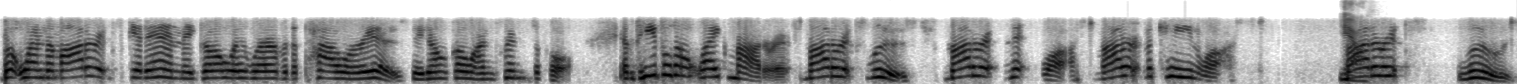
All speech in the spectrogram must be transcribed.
but when the moderates get in, they go wherever the power is. They don't go on principle. And people don't like moderates. Moderates lose. Moderate Mitt lost. Moderate McCain lost. Moderates lose.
